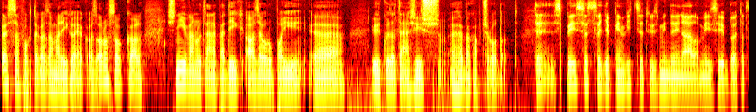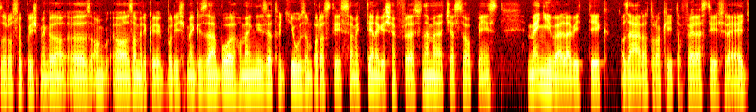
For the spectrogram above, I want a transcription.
összefogtak az amerikaiak az oroszokkal, és nyilván utána pedig az európai ö, űrkutatás is ö, bekapcsolódott. De SpaceX egyébként viccet űz minden állami ízéből, tehát az oroszokból is, meg az, az amerikaiakból is, meg igazából, ha megnézed, hogy józan paraszt észre, meg ténylegesen fejlesz, nem elcsessze a pénzt, mennyivel levitték az árat a rakéta fejlesztésre egy,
